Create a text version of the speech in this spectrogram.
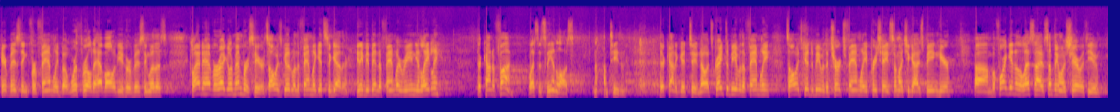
here visiting for family, but we're thrilled to have all of you who are visiting with us. Glad to have our regular members here. It's always good when the family gets together. Any of you been to family reunion lately? They're kind of fun, unless it's the in-laws. No, I'm teasing. They're kind of good too. No, it's great to be with a family. It's always good to be with a church family. Appreciate so much you guys being here. Um, before I get into the lesson, I have something I want to share with you.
